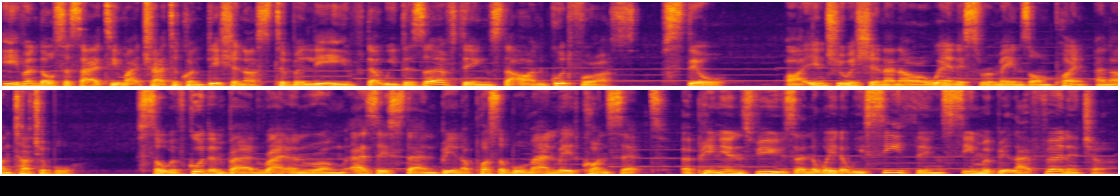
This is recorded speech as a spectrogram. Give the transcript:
Even though society might try to condition us to believe that we deserve things that aren't good for us, still, our intuition and our awareness remains on point and untouchable. So, with good and bad, right and wrong, as they stand, being a possible man made concept, opinions, views, and the way that we see things seem a bit like furniture.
